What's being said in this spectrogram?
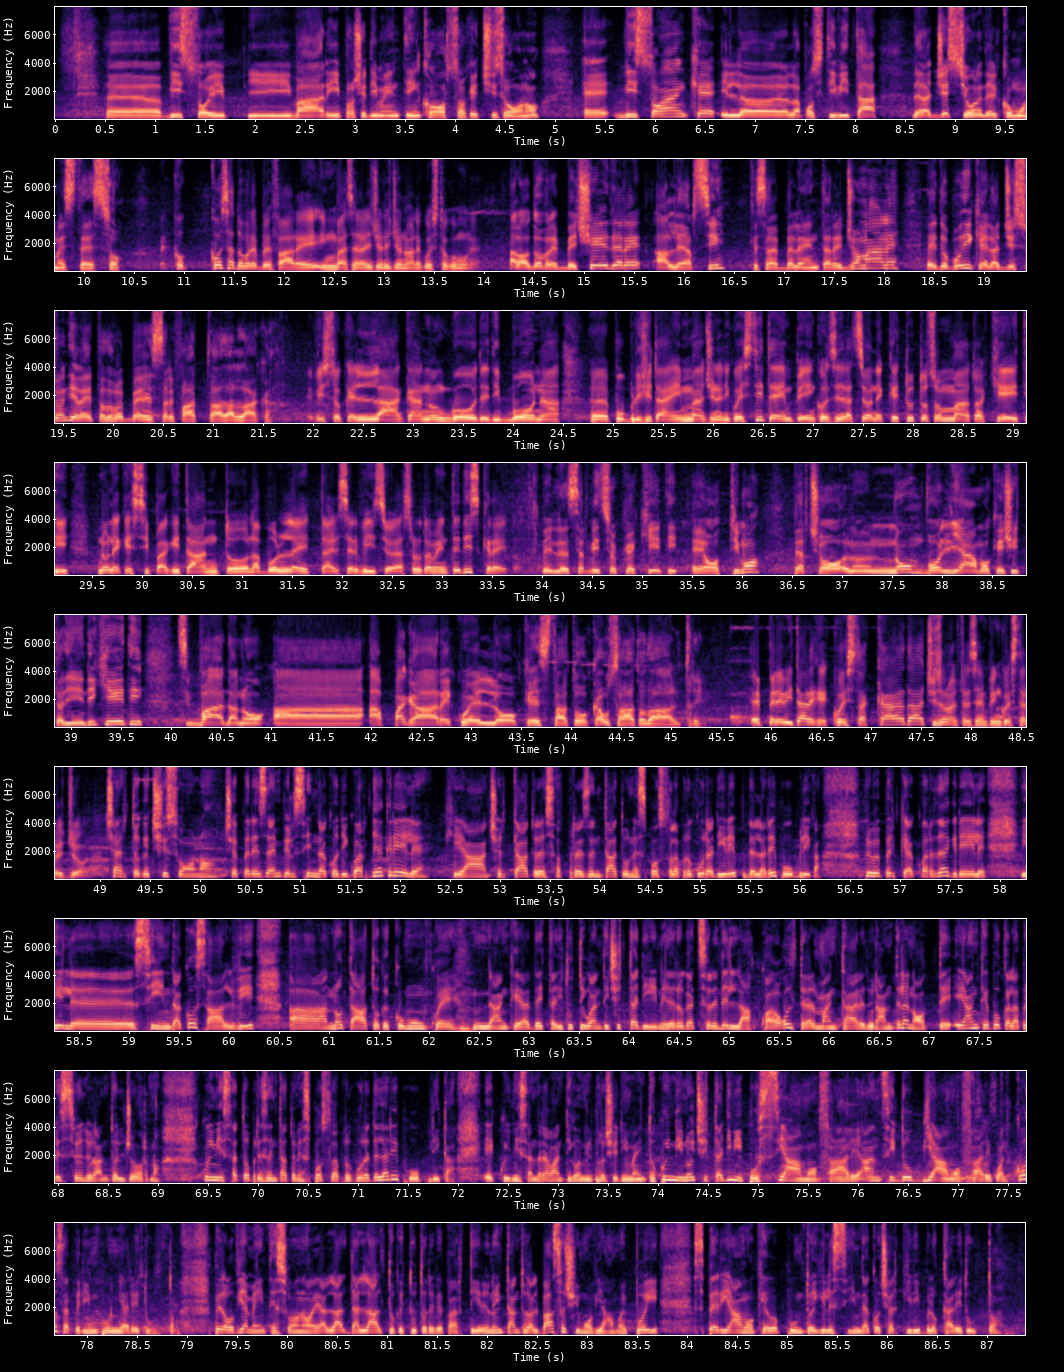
eh, visto i, i, vari procedimenti in corso che ci sono e visto anche il, la positività della gestione del comune stesso. Co cosa dovrebbe fare in base alla legge regionale questo comune? Allora, dovrebbe cedere all'ERSI, che sarebbe l'ente regionale, e dopodiché la gestione diretta dovrebbe essere fatta dall'ACA. E visto che l'ACA non gode di buona eh, pubblicità e immagine di questi tempi e in considerazione che tutto sommato a Chieti non è che si paghi tanto la bolletta, il servizio è assolutamente discreto. Il servizio qui a Chieti è ottimo, perciò non vogliamo che i cittadini di Chieti si vadano a, a pagare quello che è stato causato da altri. E per evitare che questo accada ci sono altri esempi in questa regione? Certo che ci sono, c'è per esempio il sindaco di Guardia Grele che ha cercato, adesso ha presentato un esposto alla Procura della Repubblica proprio perché a Guardia Grele il eh, sindaco Salvi ha notato che comunque anche a detta di tutti quanti i cittadini l'erogazione dell'acqua oltre al mancare durante la notte e anche poca la pressione durante il giorno, quindi è stato presentato un esposto alla Procura della Repubblica e quindi si andrà avanti con il procedimento, quindi noi cittadini possiamo fare, anzi dobbiamo fare qualcosa per impugnare tutto, però ovviamente sono, dall'alto che tutto deve partire, noi intanto dal basso ci muoviamo e poi speriamo che appunto il sindaco cerchi di bloccare tutto.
